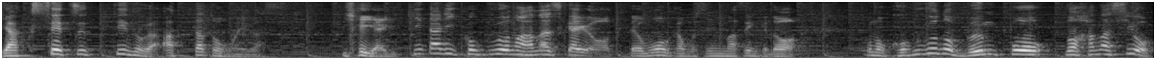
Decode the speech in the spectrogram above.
逆接っていうのがあったと思います。いやいやいきなり国語の話かよって思うかもしれませんけどこの国語の文法の話を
